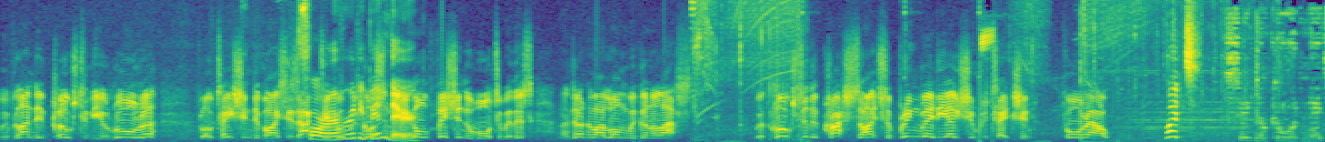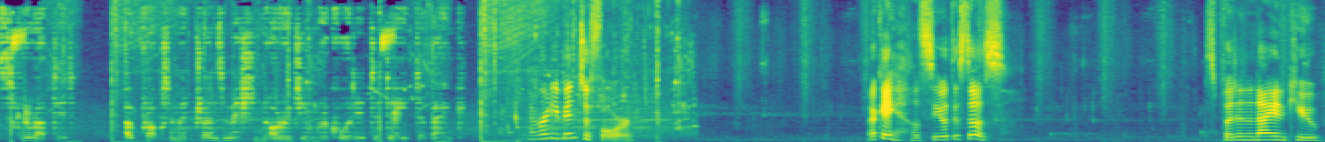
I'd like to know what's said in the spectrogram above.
We've landed close to the Aurora. Flotation device is active, Four, I've but already been there. big old fish in the water with us, and I don't know how long we're gonna last. We're close to the crash site, so bring radiation protection. Four out. What? Signal coordinates corrupted. Approximate transmission origin recorded to data bank. I've already been to four. Okay, let's see what this does. Let's put in an ion cube.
